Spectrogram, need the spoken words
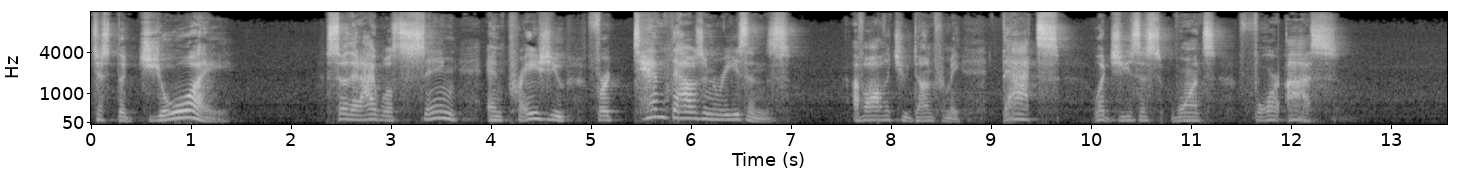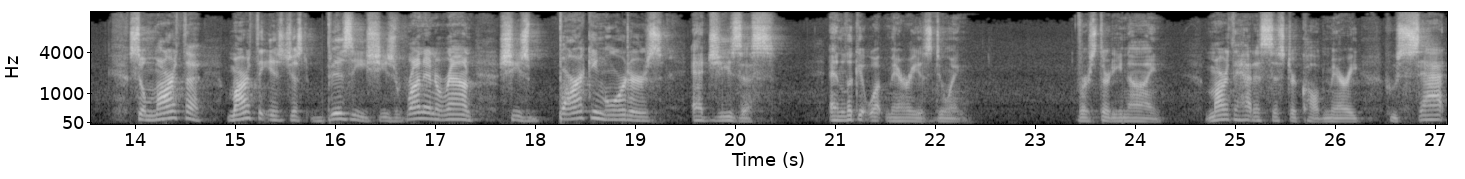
just the joy so that I will sing and praise you for 10,000 reasons of all that you've done for me. That's what Jesus wants for us. So Martha, Martha is just busy. She's running around. She's barking orders at Jesus. And look at what Mary is doing. Verse 39. Martha had a sister called Mary who sat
